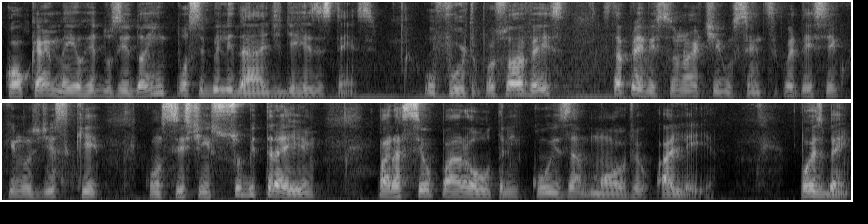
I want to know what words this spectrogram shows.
qualquer meio reduzido à impossibilidade de resistência. O furto, por sua vez, está previsto no artigo 155, que nos diz que consiste em subtrair para si ou para outrem coisa móvel alheia. Pois bem,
